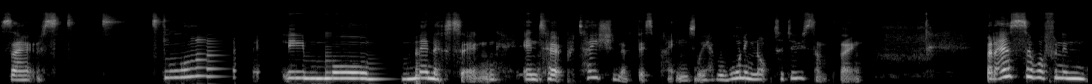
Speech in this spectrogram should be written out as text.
So slightly more menacing interpretation of this painting. We have a warning not to do something. But as so often in,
